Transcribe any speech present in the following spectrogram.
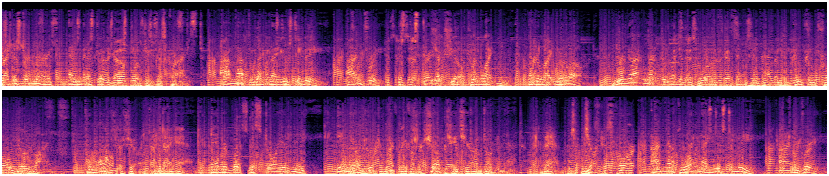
registered nurse, and minister of the gospel of Jesus Christ. I'm not the woman I used to be. I'm free. This is a straight up show to enlighten and to lighten your load. Do not let go into this world where things have happened to you control your life. For more on the show, Diane, and her books, The Story of Me, email her directly from the show page here on TogiNet. Then, join us for I'm Not the Woman I Used to Be. I'm Free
